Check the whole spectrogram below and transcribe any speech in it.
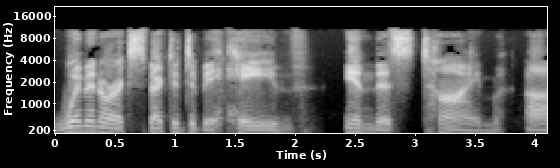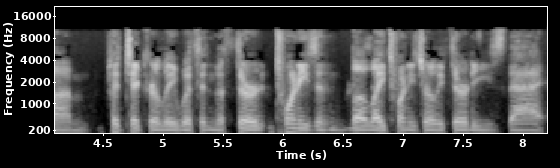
women are expected to behave in this time, um, particularly within the thir- 20s and the late 20s, early 30s, that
